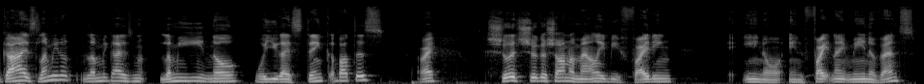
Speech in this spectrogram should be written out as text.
guys. Let me know. Let me guys. Let me know what you guys think about this. All right. Should Suga Sean O'Malley be fighting, you know, in fight night main events,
